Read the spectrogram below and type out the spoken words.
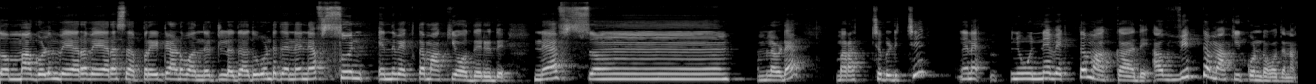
ലൊമ്മകളും വേറെ വേറെ സെപ്പറേറ്റ് ആണ് വന്നിട്ടുള്ളത്. അതുകൊണ്ട് തന്നെ നഫ്സുൻ എന്ന് വ്യക്തമാക്കി ഓതരുത്. നഫ്സുൻ നമ്മളവിടെ മറച്ചു പിടിച്ച് ഇങ്ങനെ ന്യൂനെ വ്യക്തമാക്കാതെ അവ്യക്തമാക്കിക്കൊണ്ട് ഓതണം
